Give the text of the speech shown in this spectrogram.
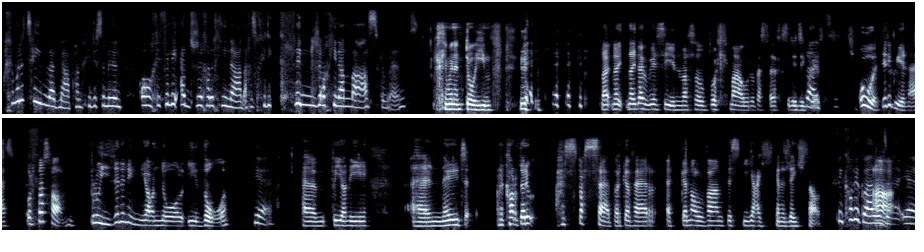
A chi'n bod y teimlad na pan chi jyst yn mynd yn, o, oh, chi ffili edrych ar eich hunan achos chi wedi cringio'ch hunan mas gymaint. Chi'n mynd yn dwym. Na i dewis un fath o bwll mawr o bethau sydd wedi digwydd. Right. O, dyd i gwir nes, wrthnos hon, blwyddyn yn union nôl i ddo, yeah. um, fi o'n i uh, neud recordio rhyw hysbyseb ar gyfer y ganolfan dysgu iaith genedlaethol. Fi'n cofio gweld e, ie.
